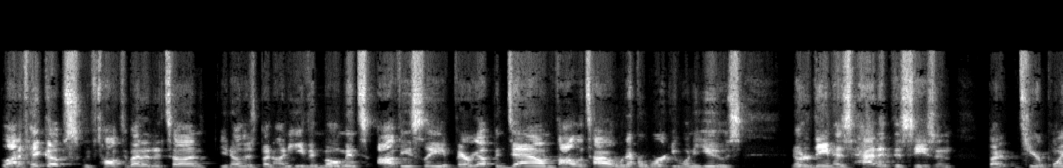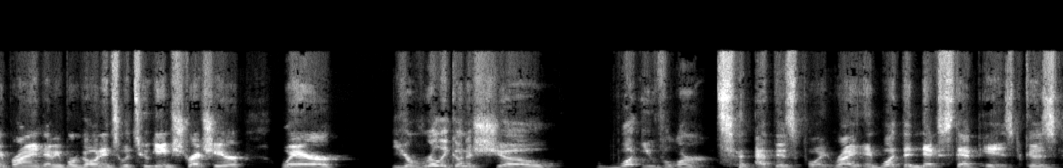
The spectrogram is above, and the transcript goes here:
a lot of hiccups. We've talked about it a ton. You know, there's been uneven moments, obviously, very up and down, volatile, whatever word you want to use. Notre Dame has had it this season. But to your point, Brian, I mean, we're going into a two game stretch here where you're really going to show what you've learned at this point, right? And what the next step is because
